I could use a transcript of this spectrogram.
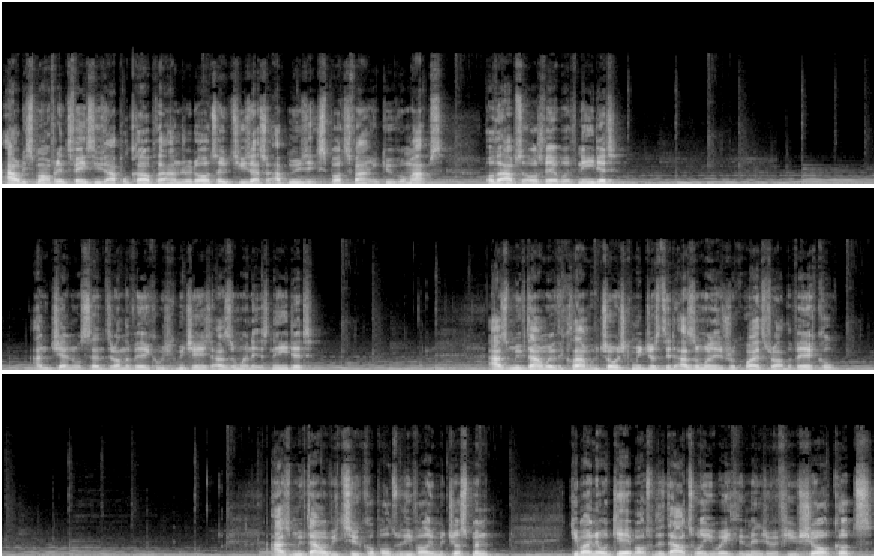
Audi smartphone interface, use Apple CarPlay, Android Auto, to use apps for Apple Music, Spotify and Google Maps. Other apps are also available if needed. And general centre on the vehicle which can be changed as and when it is needed. As we move down we have the climate control which can be adjusted as and when it is required throughout the vehicle. As we move down with your two couples with your volume adjustment, your manual gearbox with a dial to work your way through the menu of a few shortcuts,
